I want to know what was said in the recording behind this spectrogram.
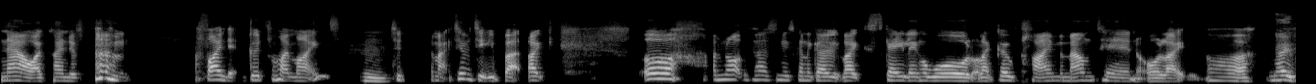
now I kind of find it good for my mind mm. to do some activity. But like, oh, I'm not the person who's going to go like scaling a wall or like go climb a mountain or like, oh no,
